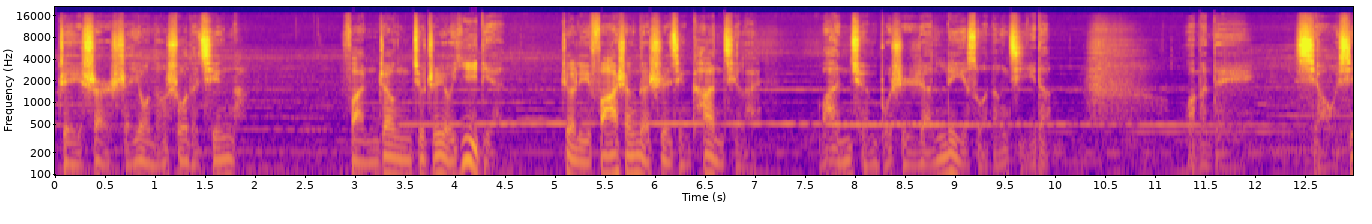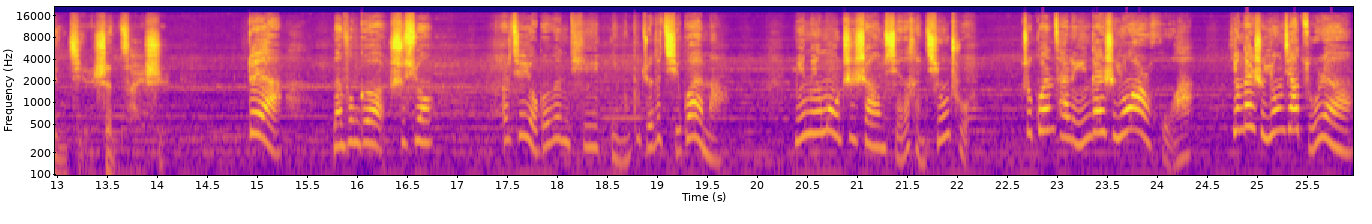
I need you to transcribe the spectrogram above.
这事儿谁又能说得清呢？反正就只有一点，这里发生的事情看起来完全不是人力所能及的。我们得小心谨慎才是。对啊，南风哥师兄，而且有个问题，你们不觉得奇怪吗？明明墓志上写的很清楚，这棺材里应该是雍二虎啊，应该是雍家族人啊，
